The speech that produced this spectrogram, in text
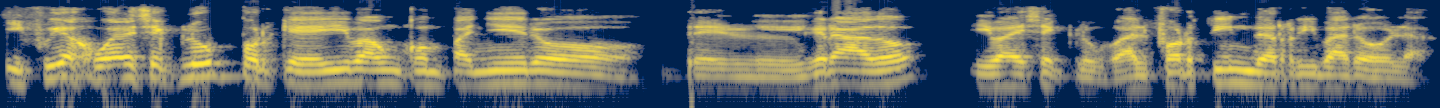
Y fui a jugar a ese club porque iba un compañero del grado, iba a ese club, al Fortín de Rivarola.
